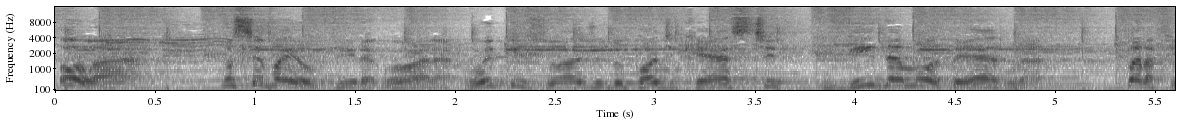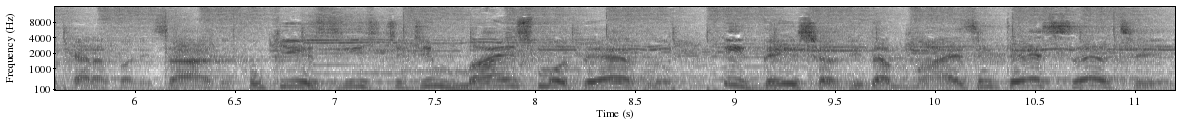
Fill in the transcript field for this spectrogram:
Olá! Você vai ouvir agora um episódio do podcast Vida Moderna para ficar atualizado com o que existe de mais moderno e deixa a vida mais interessante.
